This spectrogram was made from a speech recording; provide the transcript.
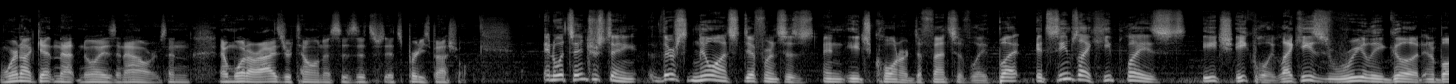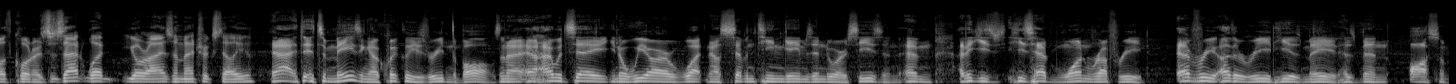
We're not getting that noise in ours. And, and what our eyes are telling us is it's, it's pretty special. And what's interesting, there's nuanced differences in each corner defensively, but it seems like he plays each equally. Like he's really good in both corners. Is that what your eyes and metrics tell you? Yeah, it's amazing how quickly he's reading the balls. And I, yeah. I would say, you know, we are what now 17 games into our season, and I think he's he's had one rough read. Every mm-hmm. other read he has made has been awesome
